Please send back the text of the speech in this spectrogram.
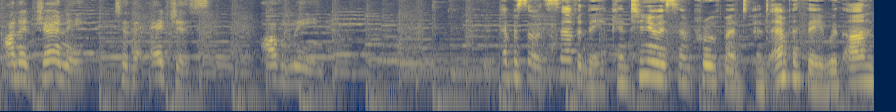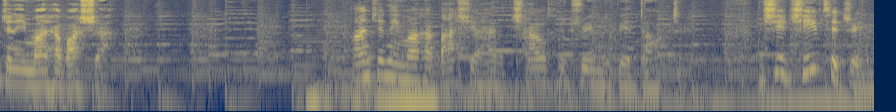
on a journey to the edges of lean. Episode 70 Continuous Improvement and Empathy with Anjani Mahabashya. Anjani Mahabashya had a childhood dream to be a doctor. And she achieved her dream,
